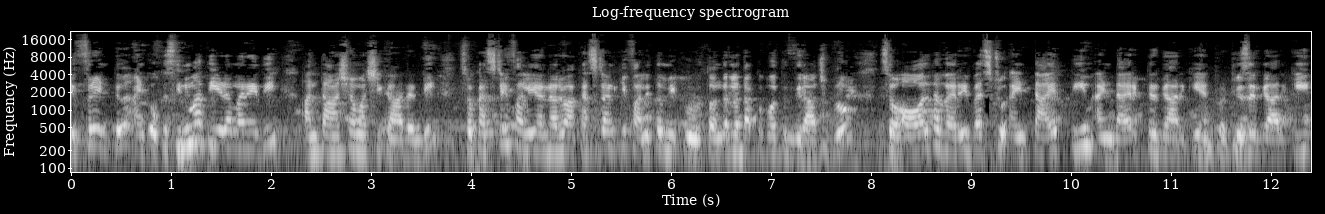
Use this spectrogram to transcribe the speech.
డిఫరెంట్ అండ్ ఒక సినిమా తీయడం అనేది అంత ఆషామాషి కాదండి. సో కష్టే ఫలి అన్నారు. ఆ కష్టానికి ఫలితం మీకు తొందరలో దక్కబోతుంది Raju bro so all the very best to entire team and director గారికి. అండ్ ప్రొడ్యూసర్ గారికి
